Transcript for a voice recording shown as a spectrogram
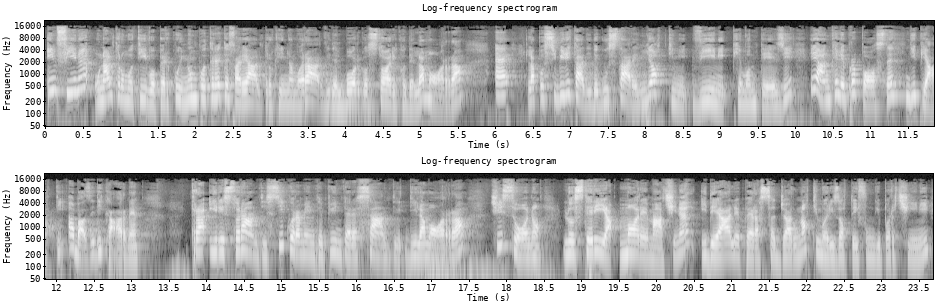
Infine, un altro motivo per cui non potrete fare altro che innamorarvi del borgo storico della Morra è la possibilità di degustare gli ottimi vini piemontesi e anche le proposte di piatti a base di carne. Tra i ristoranti sicuramente più interessanti di La Morra ci sono l'osteria More e Macine, ideale per assaggiare un ottimo risotto ai funghi porcini,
